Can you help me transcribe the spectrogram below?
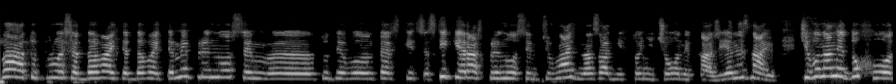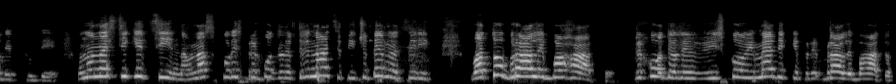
Багато просять, давайте, давайте. Ми приносимо е, туди волонтерські. Скільки раз приносимо цю мазь, назад ніхто нічого не каже. Я не знаю, чи вона не доходить туди. Вона настільки цінна. В нас колись приходили в 13 і 14 рік. В АТО брали багато. Приходили військові медики, брали багато.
